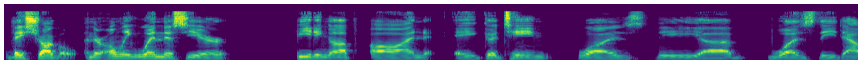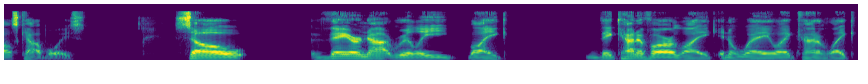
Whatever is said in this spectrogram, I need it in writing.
they struggle. And their only win this year, beating up on a good team, was the uh, was the Dallas Cowboys. So they are not really like they kind of are like in a way like kind of like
